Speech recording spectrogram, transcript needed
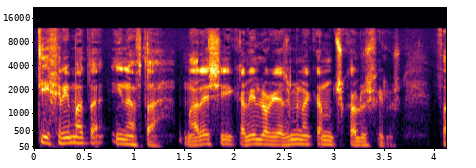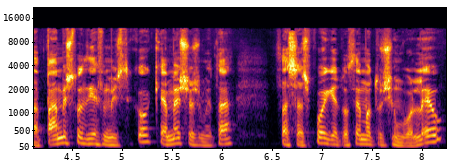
τι χρήματα είναι αυτά. Μ' αρέσει οι καλοί λογαριασμοί να κάνουν τους καλούς φίλους. Θα πάμε στο διαφημιστικό και αμέσως μετά θα σας πω για το θέμα του συμβολέου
